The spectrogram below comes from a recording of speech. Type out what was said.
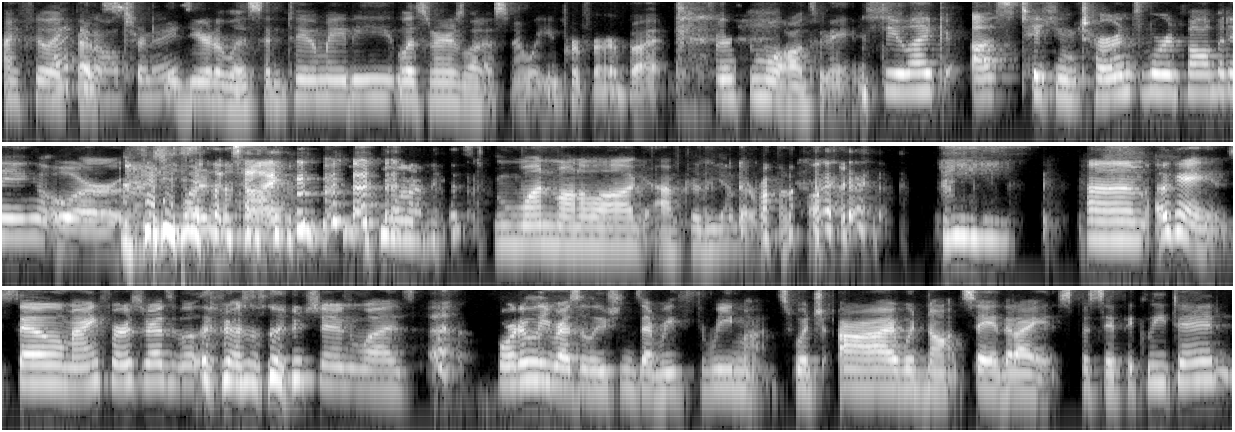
I feel like I that's alternate. easier to listen to. Maybe listeners, let us know what you prefer, but we'll alternate. Do you like us taking turns word vomiting or just one at a time? one monologue after the other monologue. Um, okay, so my first res- resolution was quarterly resolutions every three months, which I would not say that I specifically did,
